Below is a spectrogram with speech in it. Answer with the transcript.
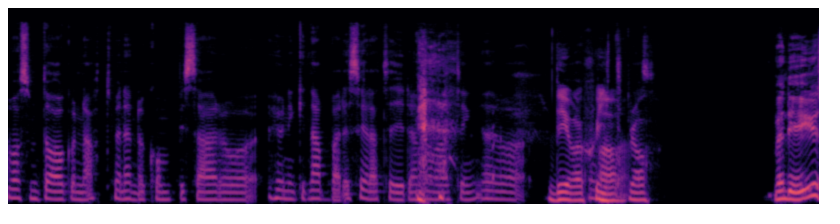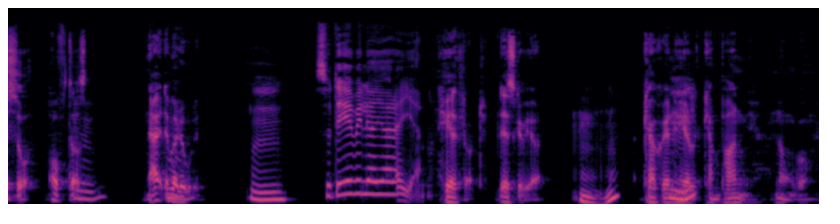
var som dag och natt men ändå kompisar och hur ni gnabbades hela tiden och allting. Det var, Det var skitbra. Men det är ju så oftast. mm. Nej, det var Mm. roligt. Mm. Så det vill jag göra igen. Helt klart. Det ska vi göra. Mhm. Kanske en Mm. hel kampanj någon gång.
